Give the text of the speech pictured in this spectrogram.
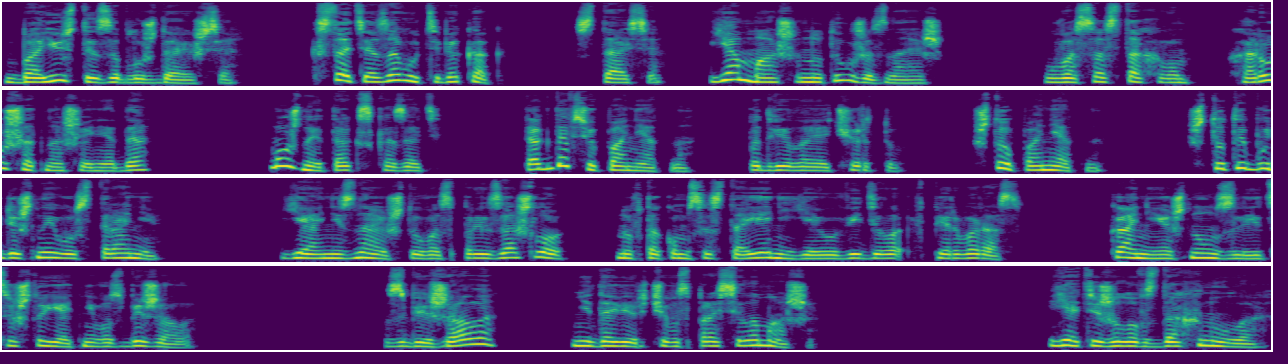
Боюсь, ты заблуждаешься. Кстати, а зовут тебя как? Стася. Я Маша, но ты уже знаешь. У вас со Стаховым хорошие отношения, да? Можно и так сказать. Тогда все понятно, подвела я черту. Что понятно? Что ты будешь на его стороне. Я не знаю, что у вас произошло, но в таком состоянии я его видела в первый раз. Конечно, он злится, что я от него сбежала. «Сбежала?» — недоверчиво спросила Маша. Я тяжело вздохнула.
